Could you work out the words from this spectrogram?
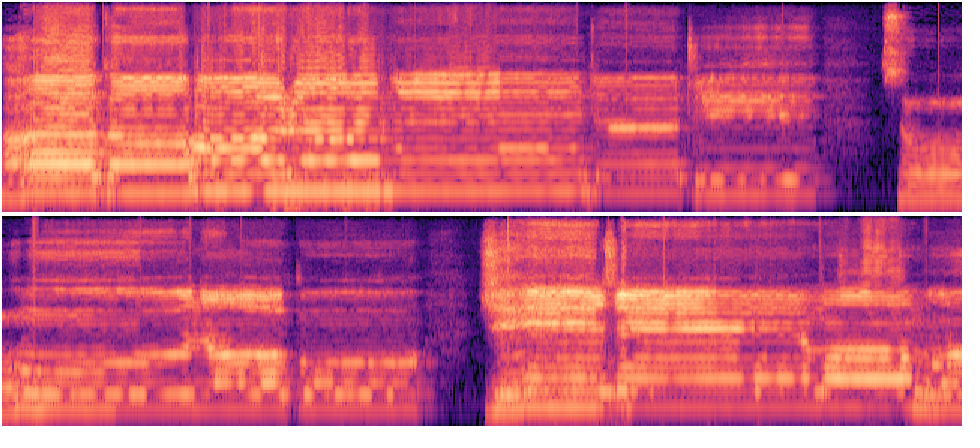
akarame dute sunapo jeze mamazo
